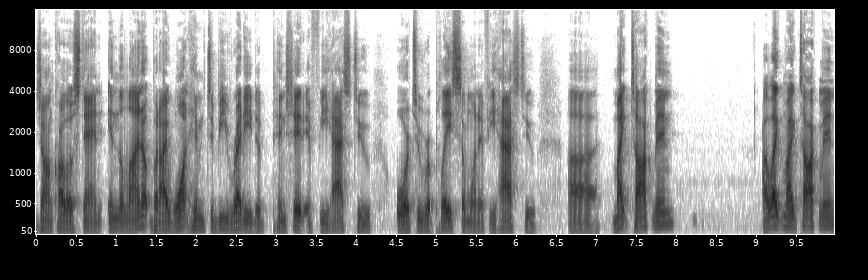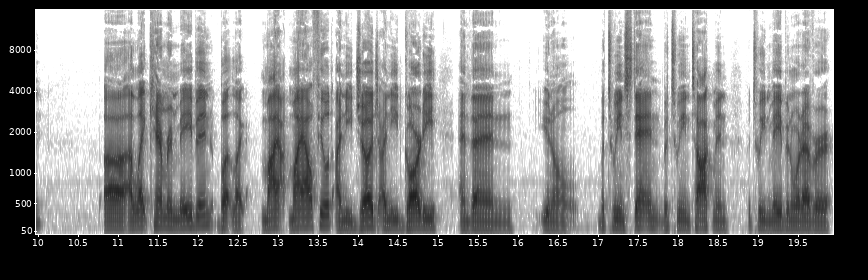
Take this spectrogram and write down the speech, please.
Giancarlo Stanton in the lineup, but I want him to be ready to pinch hit if he has to, or to replace someone if he has to. Uh, Mike Tauchman, I like Mike Tauchman. Uh, I like Cameron Maybin, but like my my outfield, I need Judge, I need Guardy, and then you know between Stanton, between Tauchman, between Maybin, whatever,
